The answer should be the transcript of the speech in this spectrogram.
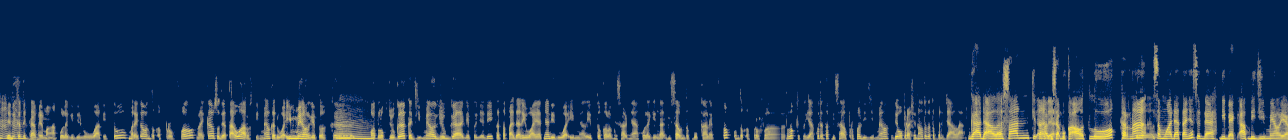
Mm -hmm. Jadi ketika memang aku lagi di luar itu mereka untuk approval mereka sudah tahu harus email kedua email gitu. Ke hmm. Outlook juga ke Gmail juga gitu. Jadi tetap ada riwayatnya di dua email itu. Kalau misalnya aku lagi nggak bisa untuk buka laptop untuk approval Outlook gitu ya aku tetap bisa approval di Gmail. Jadi operasional tuh tetap berjalan. Nggak ada alasan kita nggak bisa buka Outlook Betul. karena semua datanya sudah di backup di Gmail ya.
